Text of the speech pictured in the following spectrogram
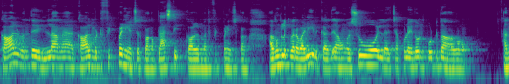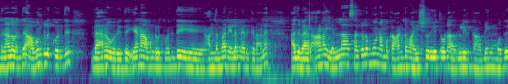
கால் வந்து இல்லாமல் கால் மட்டும் ஃபிட் பண்ணி வச்சுருப்பாங்க. பிளாஸ்டிக் கால் மாதிரி ஃபிட் பண்ணி வச்சுருப்பாங்க. அவங்களுக்கு வேறு வழி இருக்காது. அவங்க ஷூவோ இல்லை செப்பலோ ஏதோ ஒன்று போட்டு தான் ஆகணும். அதனால வந்து அவங்களுக்கு வந்து வேறு ஒரு இது. ஏன்னா அவங்களுக்கு வந்து அந்த மாதிரி நிலைமை இருக்கிறனால அது வேறு. ஆனால் எல்லா சகலமும் நமக்கு ஆண்டவன் ஐஸ்வர்யத்தோடு அருளியிருக்கான் அப்படிங்கும்போது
